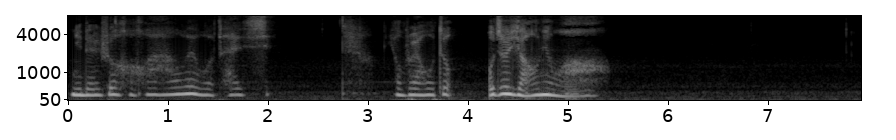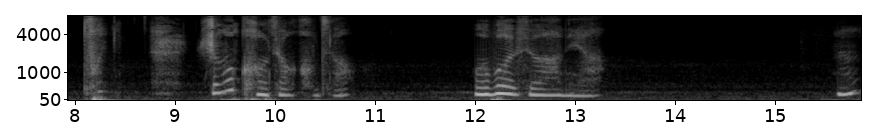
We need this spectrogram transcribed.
你得说好话安慰我才行，要不然我就我就咬你了。呸！什么口交口交？恶不恶心啊你？嗯？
